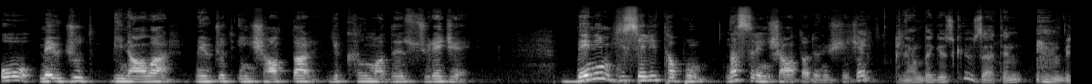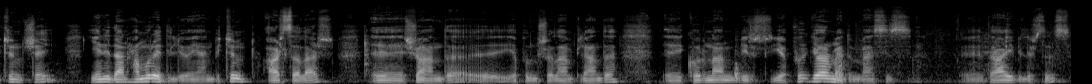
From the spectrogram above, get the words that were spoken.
o mevcut binalar, mevcut inşaatlar yıkılmadığı sürece benim hisseli tapum nasıl inşaata dönüşecek? Planda gözüküyor zaten bütün şey yeniden hamur ediliyor yani bütün arsalar e, şu anda e, yapılmış olan planda e, korunan bir yapı görmedim ben siz e, daha iyi bilirsiniz.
